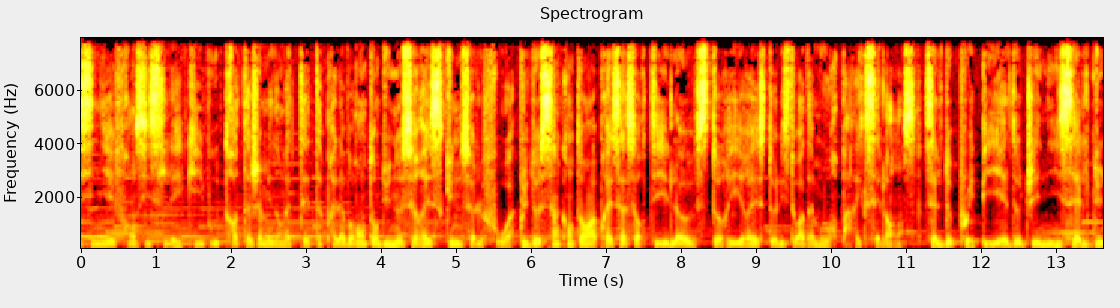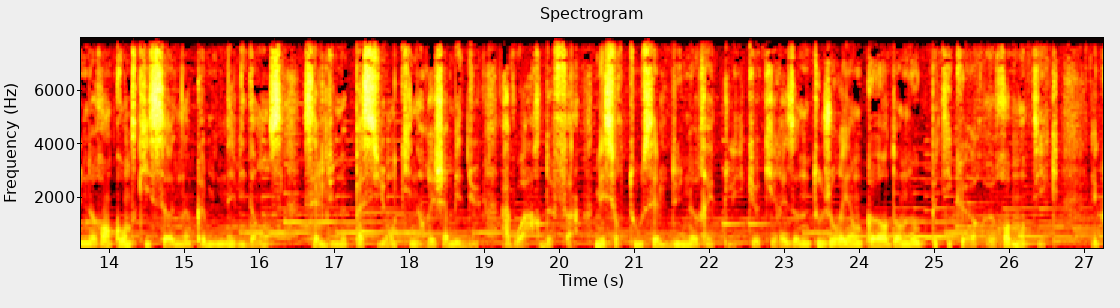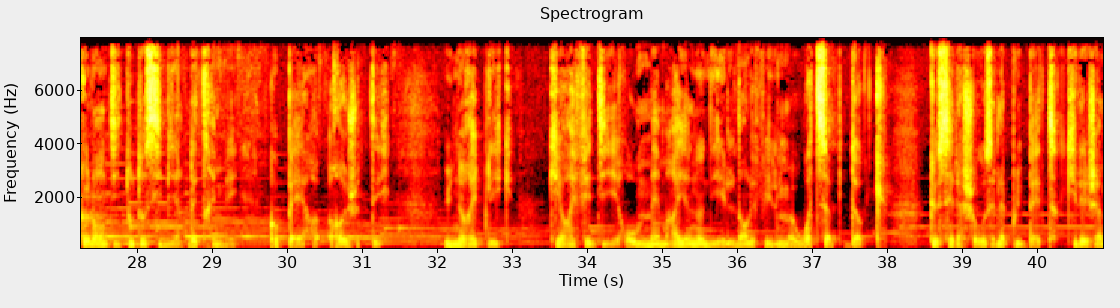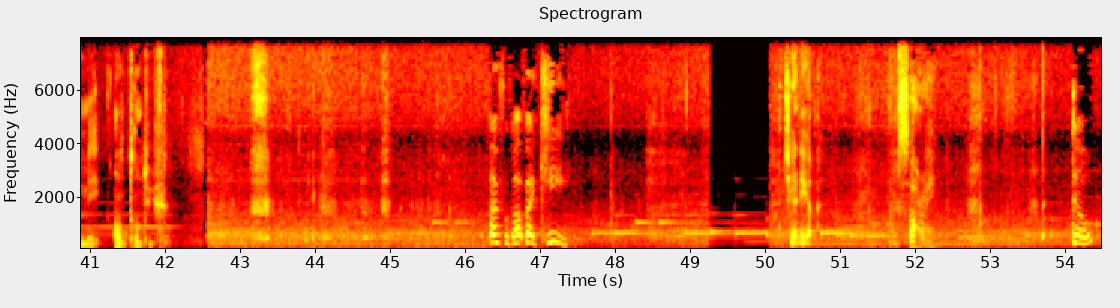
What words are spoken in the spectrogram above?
signé Francis Lay qui vous trotte à jamais dans la tête après l'avoir entendu ne serait-ce qu'une seule fois. Plus de 50 ans après sa sortie, Love Story reste l'histoire d'amour par excellence. Celle de Preppy et de Jenny, celle d'une rencontre qui sonne comme une évidence, celle d'une passion qui n'aurait jamais dû avoir de fin, mais surtout celle d'une réplique qui résonne toujours et encore dans nos petits cœurs romantiques et que l'on dit tout aussi bien l'être aimé qu'au père rejeté. Une réplique qui aurait fait dire au même Ryan O'Neill dans le film What's Up Doc que c'est la chose la plus bête qu'il ait jamais entendue. I forgot my key. Jenny, I'm sorry. Don't.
